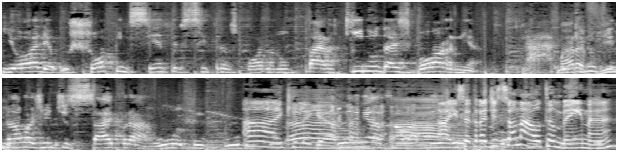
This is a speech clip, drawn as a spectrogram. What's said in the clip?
E olha, o shopping center se transforma num parquinho da Esbórnia. Porque Maravilha. no final a gente sai pra rua com o público. Ai, que legal. ganha as alamedas. Ah, isso é tradicional também, né?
